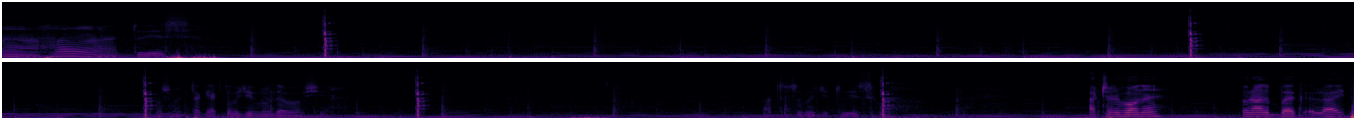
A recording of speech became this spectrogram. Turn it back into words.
Aha. Uh-huh. Jak to będzie wyglądało się. A to co będzie? Tu jest chyba... A czerwone? Run back light.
